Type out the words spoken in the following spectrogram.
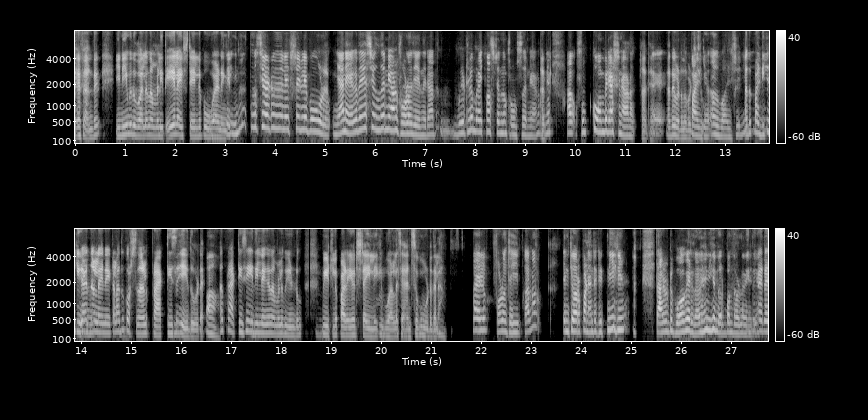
ഏതാണ്ട് ഇനിയും ഇതുപോലെ നമ്മൾ ഇതേ ലൈഫ് സ്റ്റൈലിൽ പോവുകയാണെങ്കിൽ ഇനി തീർച്ചയായിട്ടും ലൈഫ് സ്റ്റൈലിലേ പോവുള്ളൂ. ഞാൻ ഏകദേശം ഇത് തന്നെയാണ് ഫോളോ ചെയ്യുന്നത്. രാ- വീട്ടിൽ ബ്രേക്ക്ഫാസ്റ്റ് എന്നും ഫ്രൂട്ട്സ് തന്നെയാണ്. പിന്നെ ഫുഡ് കോമ്പിനേഷൻ ആണ് അതെ. പഠിച്ചു? അത് പാലിച്ചു ഇനി അത് പഠിക്കുക. എന്നുള്ളതിനേക്കാൾ അത് കുറച്ച് നാൾ പ്രാക്ടീസ് ചെയ്തുകൂടെ? ആ. അത് പ്രാക്ടീസ് ചെയ്തില്ലെങ്കിൽ നമ്മൾ വീണ്ടും വീട്ടിൽ പഴയ ഒരു സ്റ്റൈലിലേക്ക് പോകാനുള്ള ചാൻസ് കൂടുതലാണ് എന്തായാലും ഫോളോ ചെയ്യും. കാരണം എനിക്ക് ഉറപ്പാണ് എന്റെ കിഡ്നിയും താഴോട്ട് പോകരുത്. അതെനിക്ക് നിർബന്ധമുള്ള കാര്യം. ഇതുവരെ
